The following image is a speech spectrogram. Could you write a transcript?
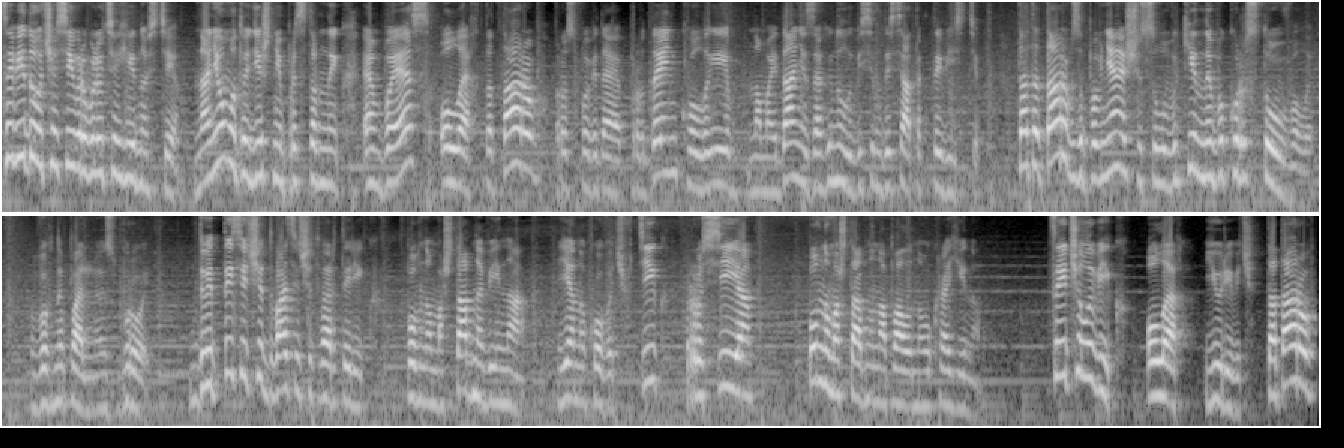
Це відео часів Революції Гідності. На ньому тодішній представник МВС Олег Татаров розповідає про день, коли на майдані загинули 80 активістів. Та Татаров запевняє, що силовики не використовували вогнепальної зброї. 2024 рік. Повномасштабна війна. Янукович втік, Росія повномасштабно напала на Україну. Цей чоловік Олег Юрійович Татаров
